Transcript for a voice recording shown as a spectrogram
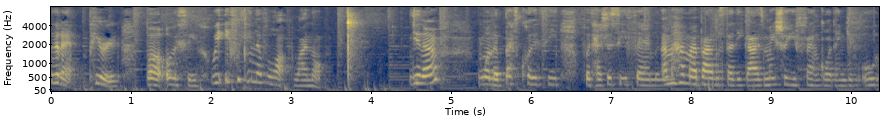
look at it period but obviously we if we can level up why not you know one of the best quality for Tasha C family. I'm gonna have my Bible study, guys. Make sure you thank God and give all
